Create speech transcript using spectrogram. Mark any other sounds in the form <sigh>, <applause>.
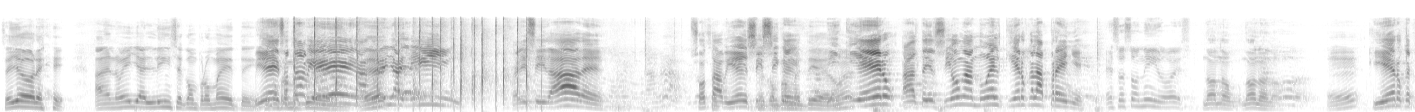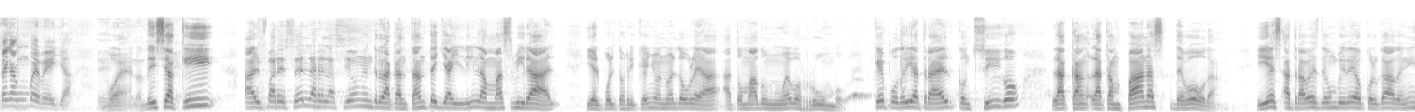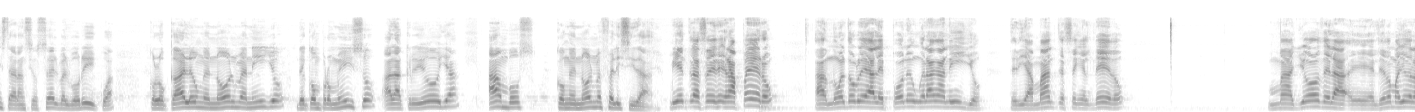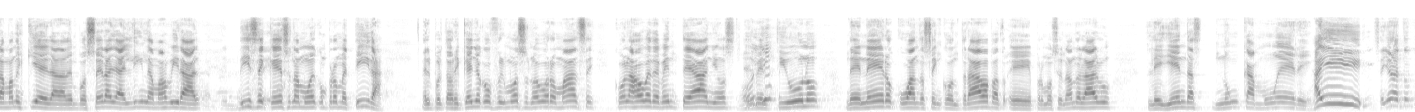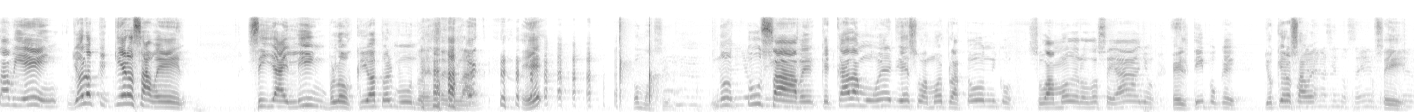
Señores, <laughs> Anuel y Yarlín se comprometen. Bien, se eso está bien, comprometieron, Anuel ¿eh? Yarlín. Felicidades. Eso está bien, sí, sí. Que, y ¿eh? quiero, atención Anuel, quiero que la preñe. Eso es sonido, eso. No, no, no, no, no. ¿Eh? Quiero que tengan un bebé ya. Bueno, dice aquí, al parecer la relación entre la cantante Yailin, la más viral, y el puertorriqueño Anuel AA ha tomado un nuevo rumbo que podría traer consigo la las campanas de boda. Y es a través de un video colgado en Instagram, se observa el boricua, colocarle un enorme anillo de compromiso a la criolla, ambos con enorme felicidad. Mientras el rapero Anuel AA le pone un gran anillo de diamantes en el dedo mayor de la, eh, el dedo mayor de la mano izquierda, la de embocera Yailin, la más viral, dice que es una mujer comprometida. El puertorriqueño confirmó su nuevo romance con la joven de 20 años el 21 de enero cuando se encontraba eh, promocionando el álbum Leyendas Nunca Mueren. ¡Ay! Señora, esto está bien. Yo lo que quiero saber si Yailin bloqueó a todo el mundo en el celular. <laughs> ¿Eh? ¿Cómo así? No, tú sabes que cada mujer tiene su amor platónico, su amor de los 12 años, el tipo que yo quiero saber. Sí.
